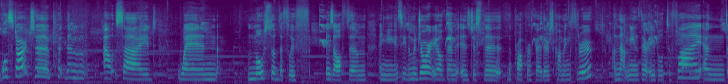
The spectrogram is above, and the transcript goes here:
We'll start to put them outside when most of the floof is off them and you can see the majority of them is just the, the proper feathers coming through and that means they're able to fly and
